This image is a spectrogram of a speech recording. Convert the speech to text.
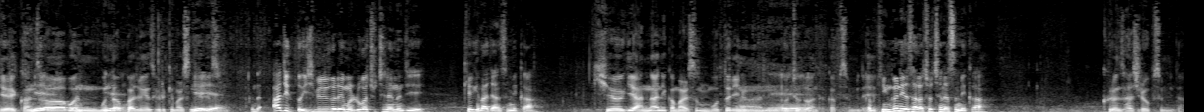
예, 간사본 예, 문답 예. 과정에서 그렇게 예, 말씀드렸습니다. 예. 근데 아직도 21g을 누가 추천했는지 기억이 나지 않습니까? 기억이 안 나니까 말씀을 못 드리는 아, 네. 것 저도 안타깝습니다. 그럼 예. 김건희 여사가 추천했습니까? 그런 사실 없습니다.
